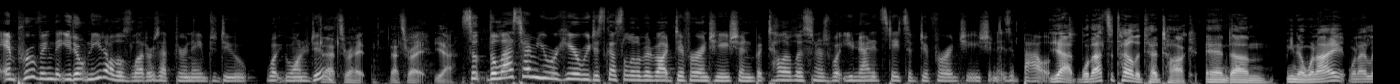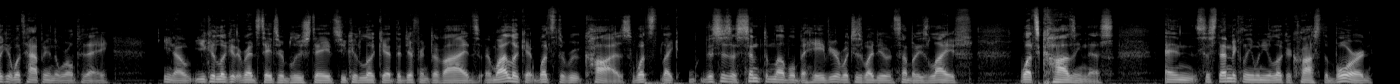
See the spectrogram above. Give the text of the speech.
And proving that you don't need all those letters after your name to do what you want to do. That's right. That's right. Yeah. So the last time you were here, we discussed a little bit about differentiation, but tell our listeners what United States of Differentiation is about. Yeah, well, that's the title of the TED Talk, and um, you know, when I when I look at what's happening in the world today, you know, you could look at the red states or blue states, you could look at the different divides, and when I look at what's the root cause, what's like this is a symptom level behavior, which is what I do in somebody's life, what's causing this, and systemically, when you look across the board,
